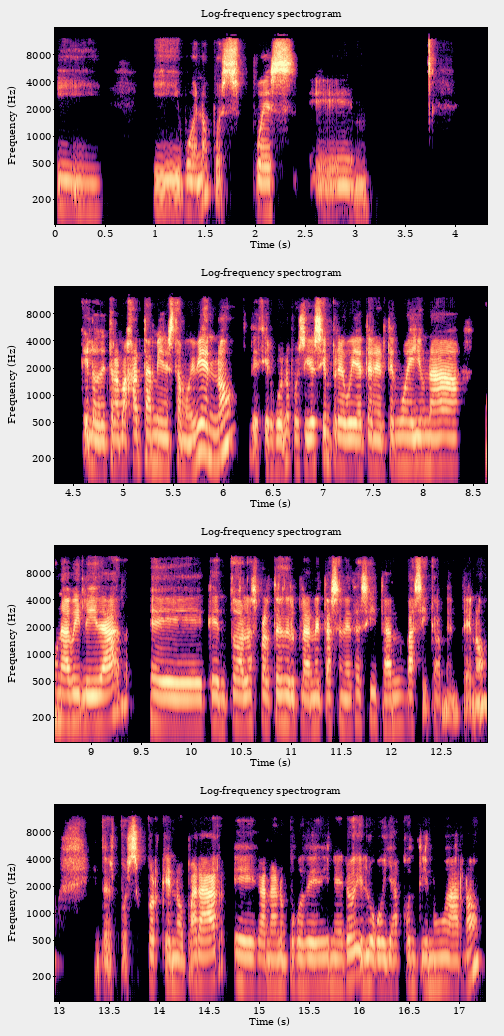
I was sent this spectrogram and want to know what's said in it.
y, bueno, pues, pues que lo de trabajar también está muy bien, ¿no? Decir, bueno, pues yo siempre voy a tener, tengo ahí una, una habilidad eh, que en todas las partes del planeta se necesitan básicamente, ¿no? Entonces, pues, ¿por qué no parar, eh, ganar un poco de dinero y luego ya continuar, ¿no?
